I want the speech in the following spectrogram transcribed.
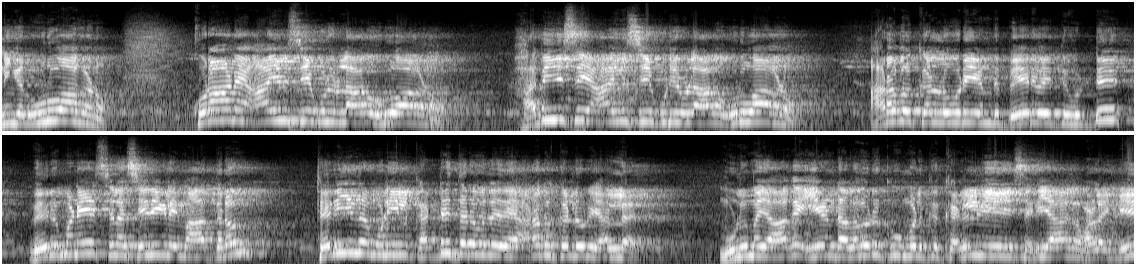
நீங்கள் உருவாகணும். குரானை ஆய்வு செய்யக்கூடியவர்களாக உருவாகணும். ஹதீஸை ஆய்வு செய்யக்கூடியவர்களாக உருவாகணும். அரபு கல்லூரி என்று பெயர் வைத்து விட்டு வெறுமனே சில செய்திகளை மாத்திரம் தெரிந்த மொழியில் கற்றுத்தருவது அரபு கல்லூரி அல்ல. முழுமையாக இயன்ற அளவிற்கு உங்களுக்கு கல்வியை சரியாக வழங்கி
